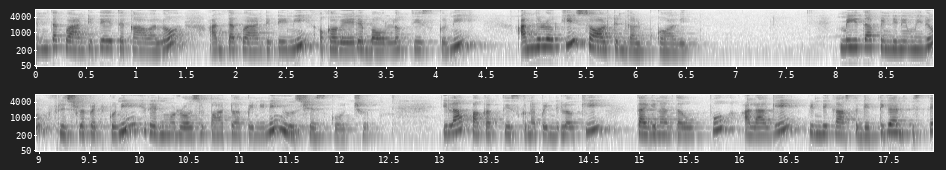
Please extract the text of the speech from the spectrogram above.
ఎంత క్వాంటిటీ అయితే కావాలో అంత క్వాంటిటీని ఒక వేరే బౌల్లోకి తీసుకుని అందులోకి సాల్ట్ని కలుపుకోవాలి. మిగతా పిండిని మీరు ఫ్రిడ్జ్లో పెట్టుకుని రెండు మూడు రోజుల పాటు ఆ పిండిని యూజ్ చేసుకోవచ్చు. ఇలా పక్కకు తీసుకున్న పిండిలోకి తగినంత ఉప్పు అలాగే పిండి కాస్త గట్టిగా అనిపిస్తే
